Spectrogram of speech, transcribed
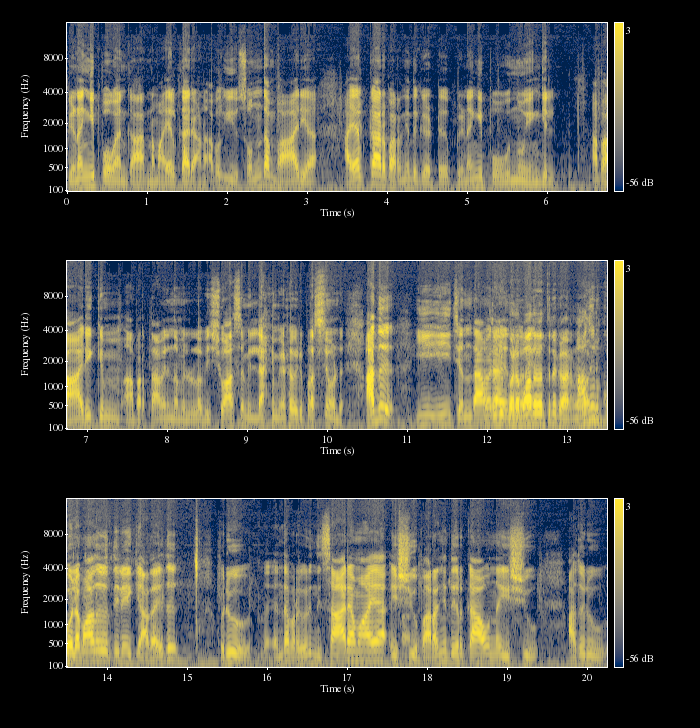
പിണങ്ങിപ്പോകാൻ കാരണം അയൽക്കാരാണ്. അപ്പോൾ ഈ സ്വന്തം ഭാര്യ അയൽക്കാർ പറഞ്ഞത് കേട്ട് പിണങ്ങിപ്പോകുന്നു എങ്കിൽ ആ ഭാര്യയ്ക്കും ആ ഭർത്താവിനും തമ്മിലുള്ള വിശ്വാസമില്ലായ്മയുടെ ഒരു പ്രശ്നമുണ്ട്. അത് ഈ ഈ ചെന്താമര കൊലപാതകത്തിന് കാരണം അതൊരു കൊലപാതകത്തിലേക്ക് അതായത് ഒരു എന്താ പറയുക ഒരു നിസ്സാരമായ ഇഷ്യൂ പറഞ്ഞു തീർക്കാവുന്ന ഇഷ്യൂ അതൊരു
